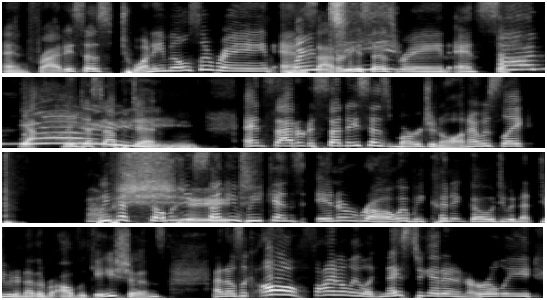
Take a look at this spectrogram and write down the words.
and Friday says 20 mils of rain, and 20? Saturday says rain, and so, oh, yeah, they just upped it. And Saturday, Sunday says marginal. And I was like, Oh, We've had so shoot. many sunny weekends in a row, and we couldn't go do an, do another obligations. And I was like, "Oh, finally! Like, nice to get in an early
